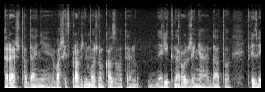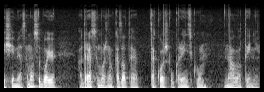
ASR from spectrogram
Решта дані ваші справжні можна вказувати. Ну, Рік народження, дату, прізвище ім'я, само собою. Адресу можна вказати також українську на латині.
